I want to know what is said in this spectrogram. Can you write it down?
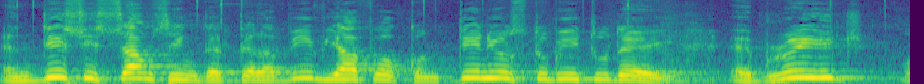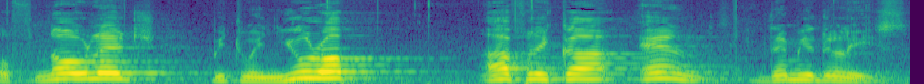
And this is something that Tel Aviv Yafo continues to be today a bridge of knowledge between Europe, Africa, and the Middle East.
